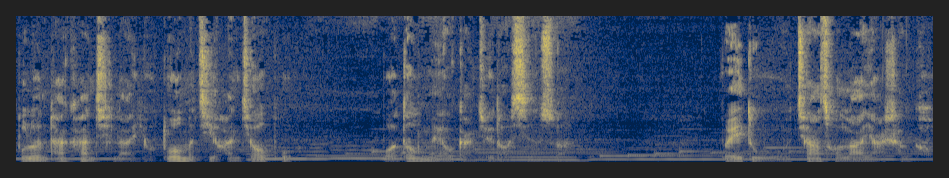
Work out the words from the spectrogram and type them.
不论他看起来有多么饥寒交迫，我都没有感觉到心酸。唯独加措拉亚山口，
